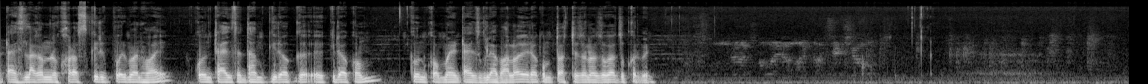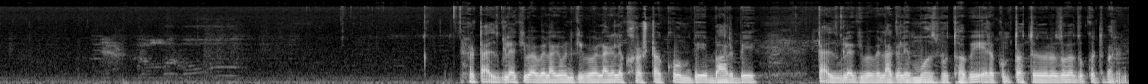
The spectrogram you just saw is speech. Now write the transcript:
টাইলস লাগানোর খরচ কী পরিমাণ হয়, কোন টাইলসের দাম কীরকম কীরকম, কোন কোম্পানির টাইলসগুলো ভালো, এরকম তথ্যের জন্য যোগাযোগ করবেন। টাইলসগুলো কীভাবে লাগাবেন, কীভাবে লাগালে খরচটা কমবে, বাড়বে, টাইলসগুলো কীভাবে লাগালে মজবুত হবে, এরকম জন্য যোগাযোগ করতে পারেন।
